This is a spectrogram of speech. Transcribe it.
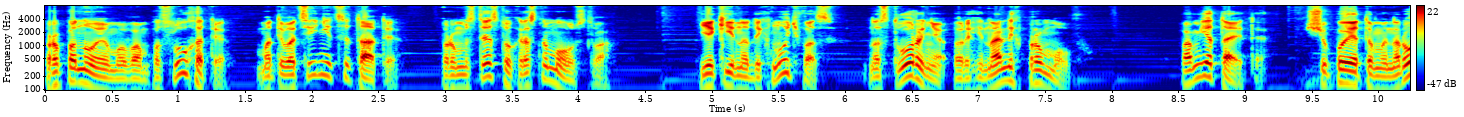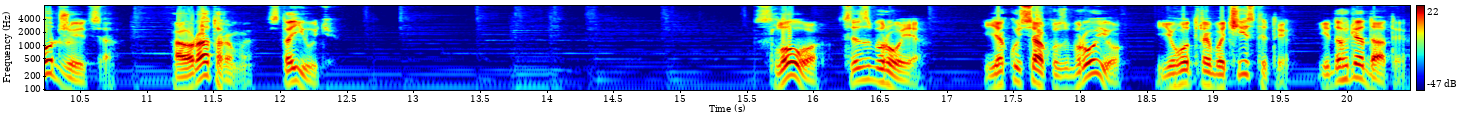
Пропонуємо вам послухати мотиваційні цитати про мистецтво красномовства, які надихнуть вас на створення оригінальних промов. Пам'ятайте, що поетами народжуються, а ораторами стають. Слово це зброя. Як усяку зброю, його треба чистити і доглядати.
